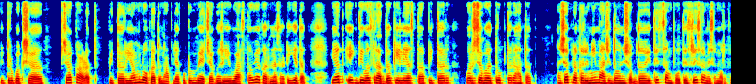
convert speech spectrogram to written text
पितृपक्षाच्या काळात पितर यमलोकातून आपल्या कुटुंबियाच्या घरी वास्तव्य करण्यासाठी येतात. यात एक दिवस श्राद्ध केले असता पितर वर्षभर तृप्त राहतात. अशा प्रकारे मी माझे दोन शब्द इथेच संपवते. श्री स्वामी समर्थ.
